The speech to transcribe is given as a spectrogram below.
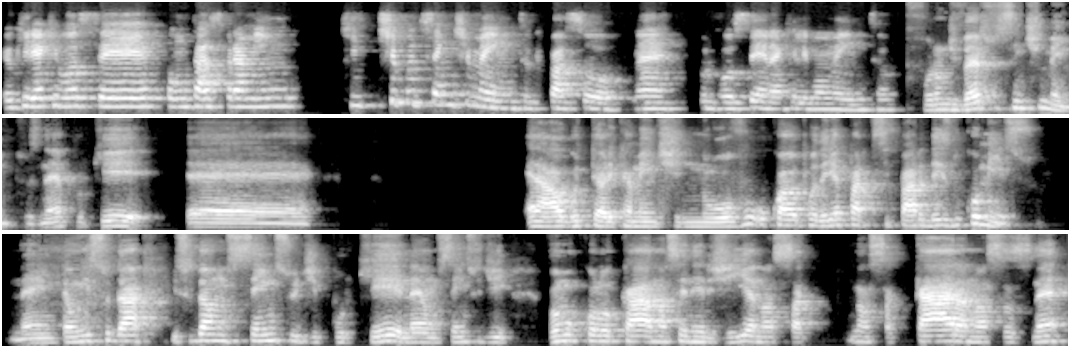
Eu queria que você contasse para mim que tipo de sentimento que passou, né, por você naquele momento? Foram diversos sentimentos, né? Porque é... era algo teoricamente novo, o qual eu poderia participar desde o começo, né? Então isso dá isso dá um senso de porquê, né? Um senso de vamos colocar nossa energia, nossa nossa cara, nossas, né,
